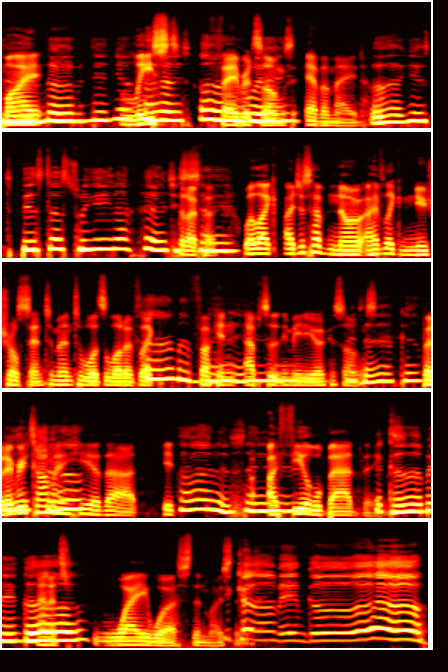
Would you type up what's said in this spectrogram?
My least favorite songs ever made. Oh, I used to be so sweet, I heard you That I've say, Well, like I just have no, I have like neutral sentiment towards a lot of like fucking absolutely mediocre songs. But every time I hear that, it I feel bad things, and and it's way worse than most things. come and go.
